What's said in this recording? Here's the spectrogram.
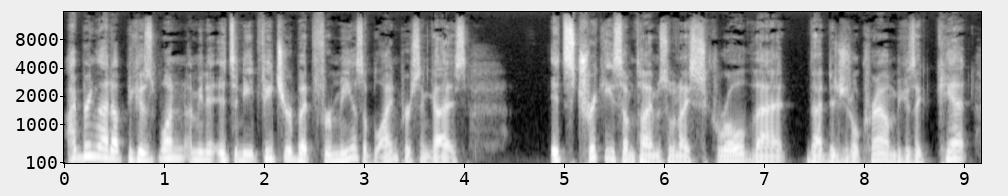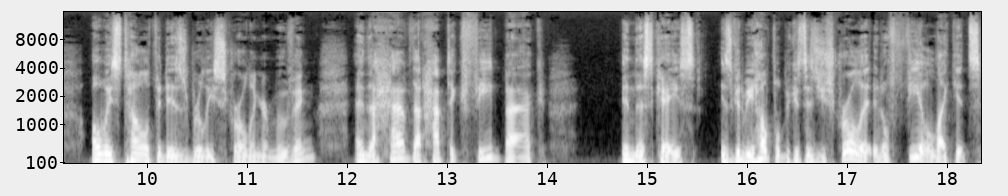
I bring that up because one, I mean, it's a neat feature, but for me as a blind person, guys, it's tricky sometimes when I scroll that that digital crown because I can't always tell if it is really scrolling or moving. And to have that haptic feedback in this case is going to be helpful because as you scroll it, it'll feel like it's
